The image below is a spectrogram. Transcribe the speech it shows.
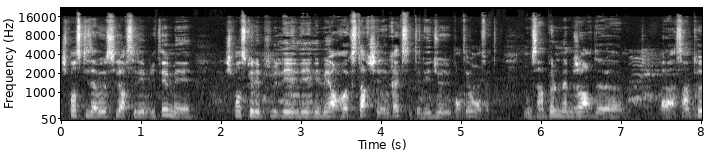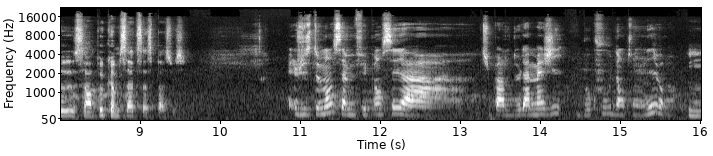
je pense qu'ils avaient aussi leur célébrité, mais je pense que les, plus, les, les, les meilleurs rockstars chez les Grecs, c'était les dieux du Panthéon en fait. Donc c'est un peu le même genre de... Voilà, c'est un, peu, c'est un peu comme ça que ça se passe aussi. Justement, ça me fait penser à... Tu parles de la magie beaucoup dans ton livre. Mm.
